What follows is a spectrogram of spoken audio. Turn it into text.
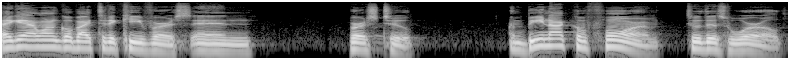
Again, I want to go back to the key verse in verse 2. And be not conformed to this world.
